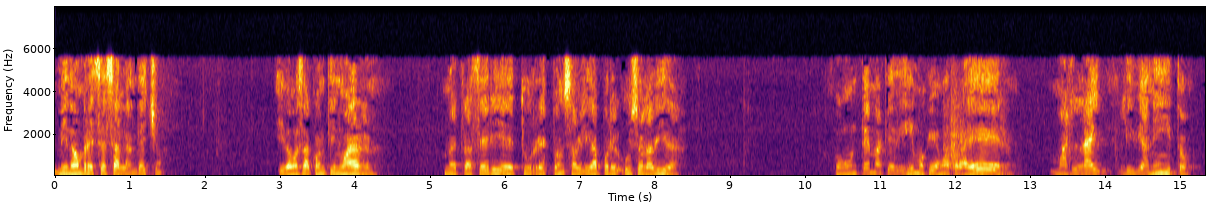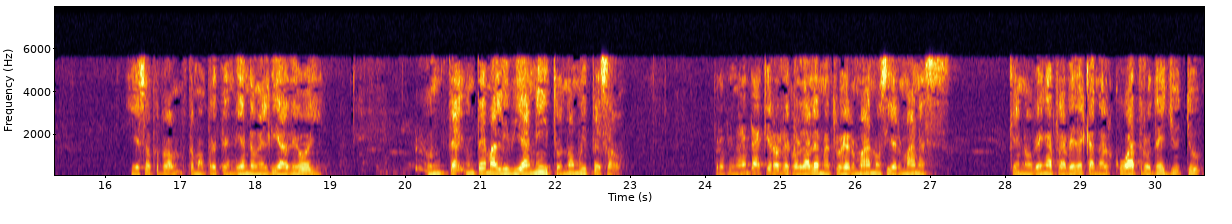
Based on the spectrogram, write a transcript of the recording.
Mi nombre es César Landecho y vamos a continuar nuestra serie de Tu responsabilidad por el uso de la vida con un tema que dijimos que íbamos a traer más light, livianito, y eso que estamos pretendiendo en el día de hoy. Un, un tema livianito, no muy pesado. Pero primeramente quiero recordarle a nuestros hermanos y hermanas que nos ven a través del canal 4 de YouTube.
